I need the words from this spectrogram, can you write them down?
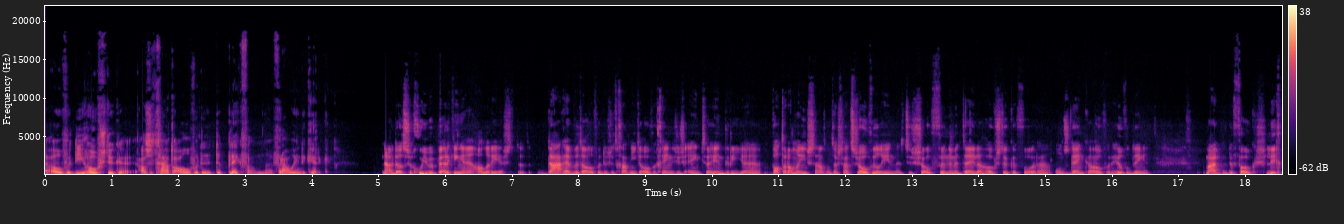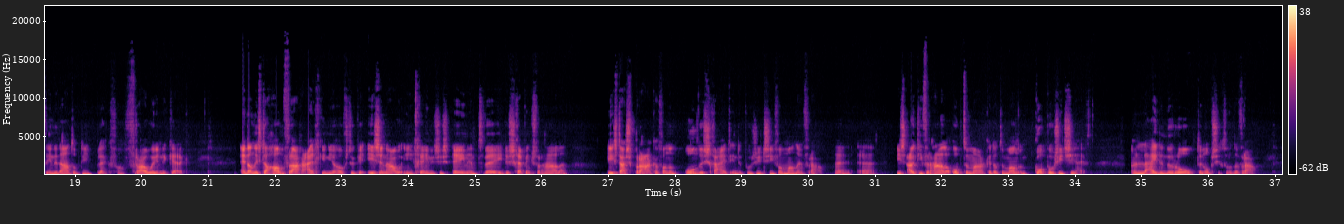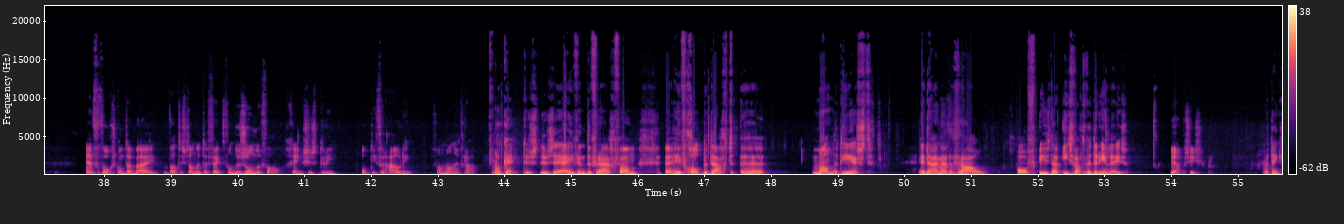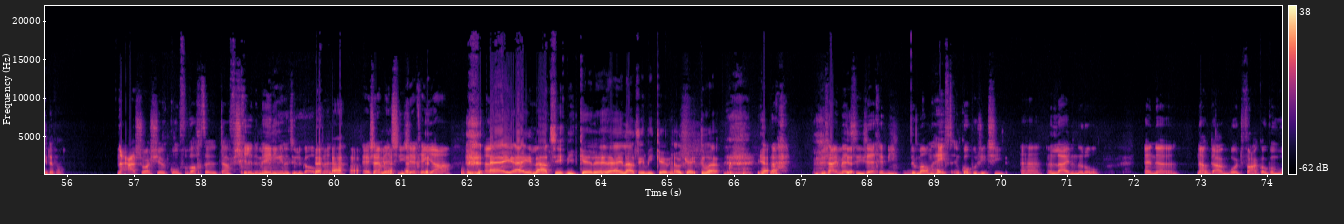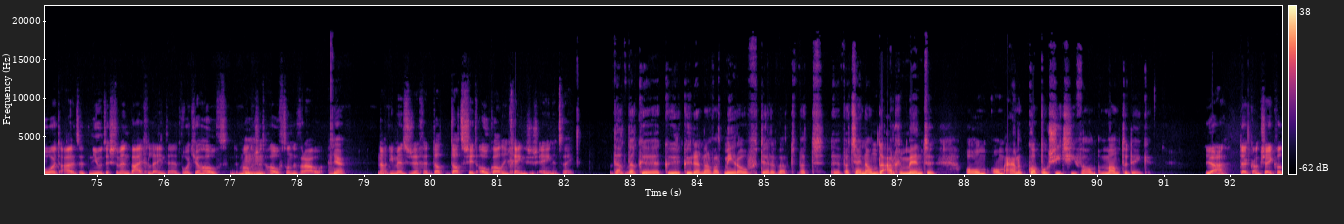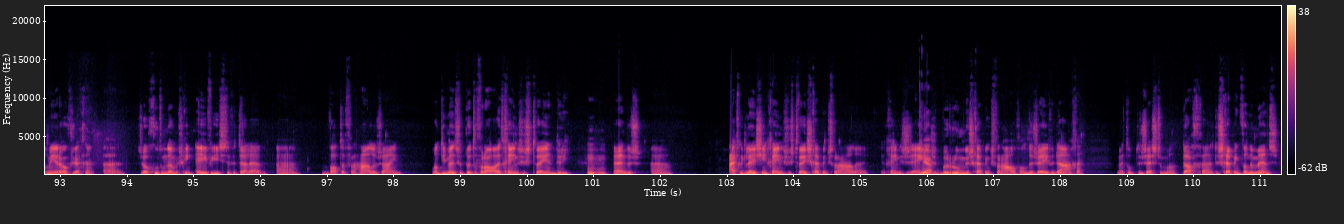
over die hoofdstukken als het gaat over de, de plek van vrouwen in de kerk? Nou, dat is een goede beperking hè, allereerst. Daar hebben we het over. Dus het gaat niet over Genesis 1, 2 en 3, uh, wat er allemaal in staat. Want daar staat zoveel in. Het is zo fundamentele hoofdstukken voor ons denken over heel veel dingen. Maar de focus ligt inderdaad op die plek van vrouwen in de kerk. En dan is de hamvraag eigenlijk in die hoofdstukken: is er nou in Genesis 1 en 2, de scheppingsverhalen, is daar sprake van een onderscheid in de positie van man en vrouw? He? Uh, is uit die verhalen op te maken dat de man een koppositie heeft, een leidende rol ten opzichte van de vrouw? En vervolgens komt daarbij: wat is dan het effect van de zondeval, Genesis 3, op die verhouding van man en vrouw? Oké, okay, dus, dus even de vraag van: uh, heeft God bedacht uh, man het eerst en daarna de vrouw? Of is dat iets wat we erin lezen? Ja, precies. Wat denk je daarvan? Nou ja, zoals je kon verwachten, daar verschillen de meningen natuurlijk over. Hè? Er zijn mensen die zeggen ja. Uh, hij, hij, laat zich niet kennen. Hij laat zich niet kennen. Oké, okay, doe maar. Ja. Nou, er zijn mensen die zeggen die, de man heeft een koppositie, uh, een leidende rol. En uh, nou, daar wordt vaak ook een woord uit het Nieuwe Testament bijgeleend. Hè? Het woordje hoofd. De man mm -hmm. is het hoofd van de vrouw. En, ja. Nou, die mensen zeggen dat dat zit ook al in Genesis 1 en 2. Wel, welke, kun, je, kun je daar nou wat meer over vertellen? Wat, wat, uh, wat zijn dan de argumenten om, om aan een koppositie van een man te denken? Ja, daar kan ik zeker wat meer over zeggen. Uh, zo goed om daar misschien even iets te vertellen. Uh, wat de verhalen zijn. Want die mensen putten vooral uit Genesis 2 en 3. Mhm. He, dus eigenlijk lees je in Genesis 2 scheppingsverhalen. Genesis 1 Ja. is het beroemde scheppingsverhaal van de zeven dagen. Met op de zesde dag de schepping van de mens.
